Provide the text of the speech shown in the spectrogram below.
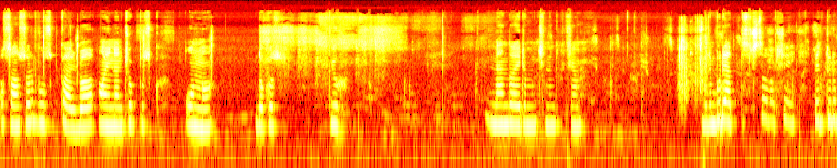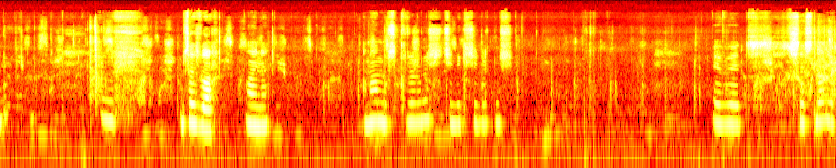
Asansör bozuk galiba. Aynen çok bozuk. 10 mu? 9. Yuh. Ben de ayrımın içine gideceğim. Benim buraya atlaşırsa bak şey. Ben durup... Üf, bu ses var. Aynen. Anam bu kırılmış. içindeki kirletmiş. Evet. Sesler yok.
